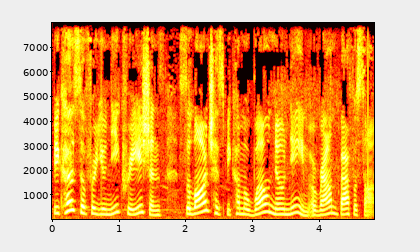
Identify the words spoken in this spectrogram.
Because of her unique creations, Solange has become a well known name around Bafoussam.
